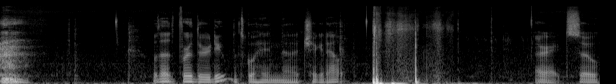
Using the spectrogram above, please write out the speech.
without further ado, let's go ahead and uh, check it out. Alright, so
